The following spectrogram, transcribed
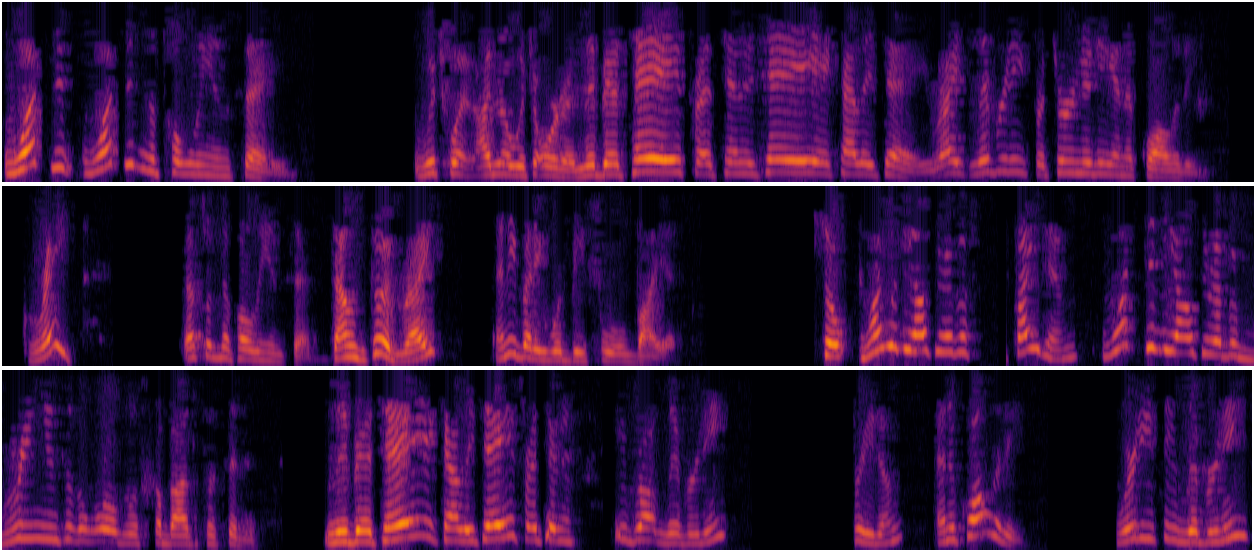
What did what did Napoleon say? Which one? I don't know which order. Liberté, fraternité, égalité. Right? Liberty, fraternity, and equality. Great. That's what Napoleon said. Sounds good, right? Anybody would be fooled by it. So why would the Alter Rebbe fight him? What did the Alter Rebbe bring into the world with Chabad Hasidus? Liberté, égalité, fraternité. He brought liberty, freedom, and equality. Where do you see liberty?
